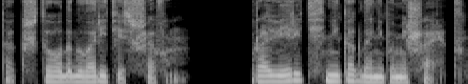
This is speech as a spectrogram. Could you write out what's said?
Так что договоритесь с шефом. Проверить никогда не помешает.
